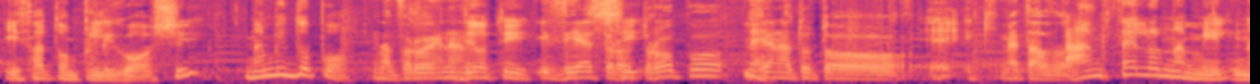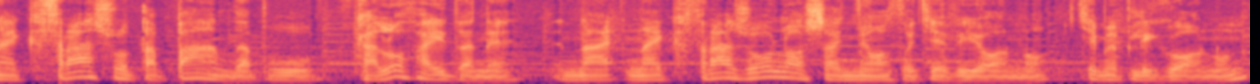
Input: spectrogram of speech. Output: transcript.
ή θα τον πληγώσει, να μην το πω. Να βρω έναν Διότι ιδιαίτερο τρόπο ναι. για να του το ε, μεταδώσω. Αν θέλω να, να εκφράσω τα πάντα που καλό θα ήταν να, να εκφράζω όλα όσα νιώθω και βιώνω και με πληγώνουν,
